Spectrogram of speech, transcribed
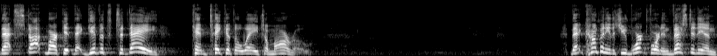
that stock market that giveth today can taketh away tomorrow. That company that you've worked for and invested in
